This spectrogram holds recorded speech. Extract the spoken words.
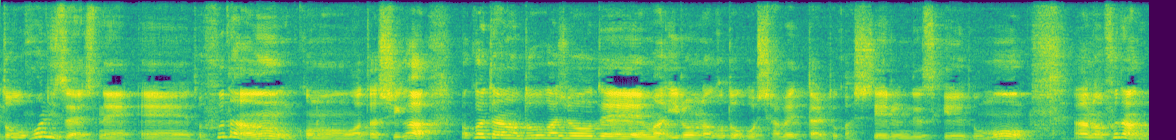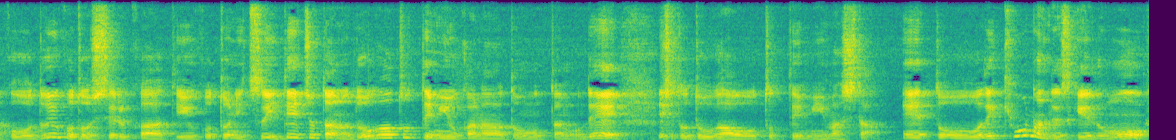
っと、本日はですね、えっと、普段、この私が、ま、こうやってあの動画上で、まあ、いろんなことをこう喋ったりとかしているんですけれども、あの、普段こう、どういうことをしてるかっていうことについて、ちょっとあの動画を撮ってみようかなと思ったので、ちょっと動画を撮ってみました。えっと、で、今日なんですけれども、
